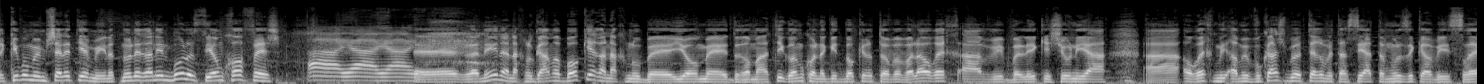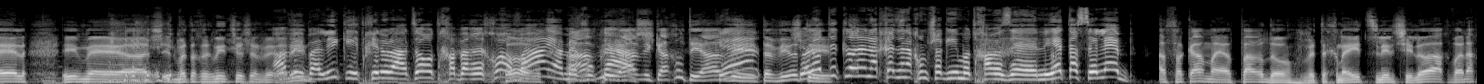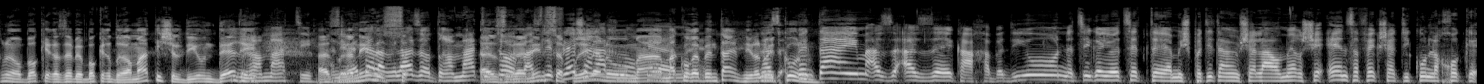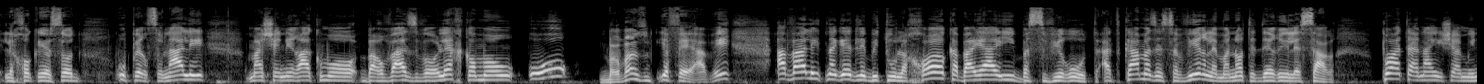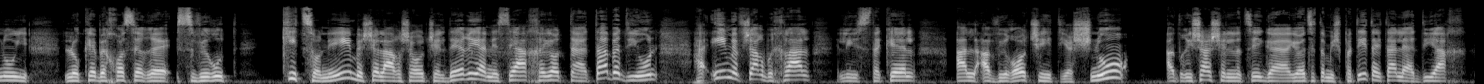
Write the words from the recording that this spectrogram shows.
הקימו ממשלת ימין, נתנו לרנין בולוס יום חופש. איי, איי, איי. אה, רנין, אנחנו גם הבוקר, אנחנו ביום אה, דרמטי, קודם כל נגיד בוקר טוב, אבל העורך אבי בליקי, שהוא נהיה העורך המבוקש ביותר בתעשיית המוזיקה בישראל, עם אה, בתוכנית שושן אבי ורנין. בליקי, התחילו לעצור אותך ברחוב, היי המבוקש. אבי, אבי, קח אותי, אבי, כן? תביא אותי. שלא תתלונן אחרי זה, אנחנו משגעים אותך וזה, נהיית סלב. הפקה מאיה פרדו וטכנאית צליל שילוח, ואנחנו הבוקר הזה בבוקר דרמטי של דיון דרעי. דרמטי. אז אני מתה רנין, על המילה הזאת, דרמטי. אז טוב, רנין, לפני ספרי לנו מה- כן. מה קורה בינתיים, תני לנו אז עדכון. בינתיים, אז, אז אה, ככה, בדיון נציג היועצת אה, המשפטית לממשלה אומר שאין ספק שהתיקון לחוק, לחוק היסוד הוא פרסונלי, מה שנראה כמו ברווז והולך כמוהו, הוא ברווז. יפה, אבי. אבל להתנגד לביטול החוק, הבעיה היא בסבירות. עד כמה זה סביר למנות את דרעי לשר. פה הטענה היא שהמינוי לוקה בחוסר אה, סבירות קיצוני בשל ההרשעות של דרעי. הנשיאה חיות טעתה בדיון, האם אפשר בכלל להסתכל על עבירות שהתיישנו? הדרישה של נציג היועצת המשפטית הייתה להדיח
